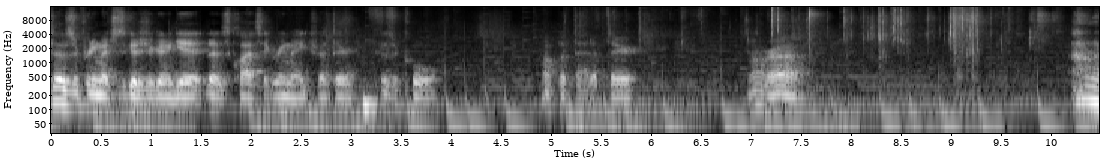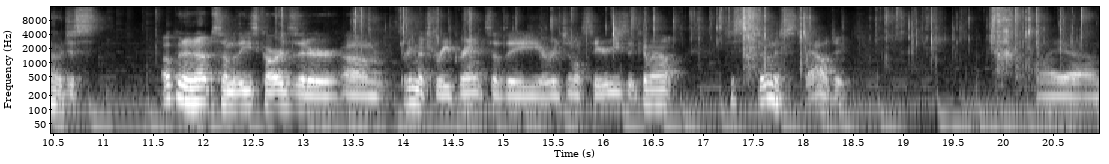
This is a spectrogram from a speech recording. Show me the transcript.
those are pretty much as good as you're to get. Those classic remakes right there. Those are cool. I'll put that up there. Alright. I don't know, just opening up some of these cards that are um, pretty much reprints of the original series that come out. Just so nostalgic. I um,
